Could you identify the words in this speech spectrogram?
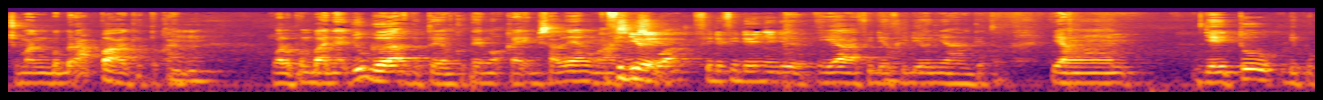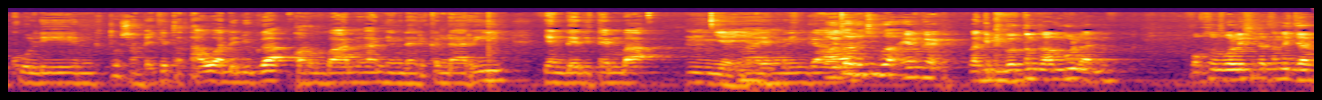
cuman beberapa gitu kan Mm-mm. walaupun banyak juga gitu yang ku tengok kayak misalnya yang Video mahasiswa ya? Video-videonya gitu. iya video-videonya gitu yang dia itu dipukulin gitu sampai kita tahu ada juga korban kan yang dari Kendari yang dia ditembak Hmm, iya, iya. Nah, yang meninggal. Oh, itu ada juga yang kayak lagi digotong ke ambulan. Waktu polisi datang ngejar.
